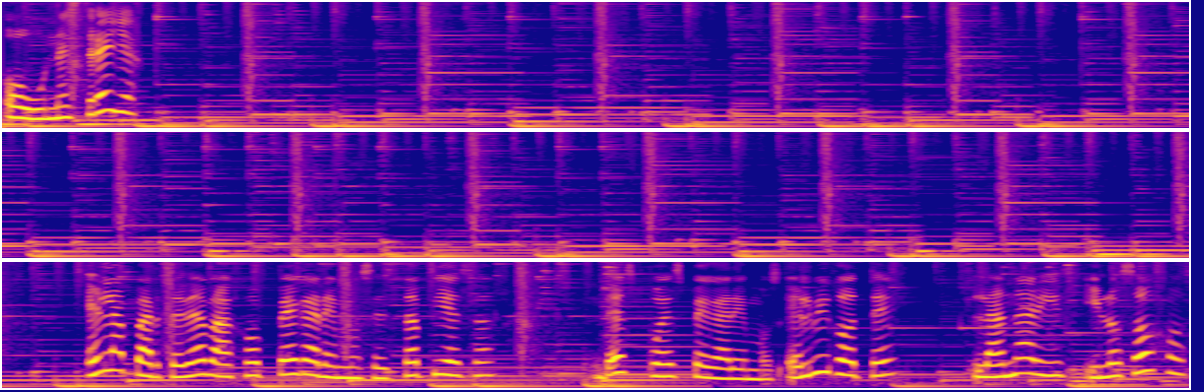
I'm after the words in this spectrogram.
o una estrella. En la parte de abajo pegaremos esta pieza, después pegaremos el bigote la nariz y los ojos.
